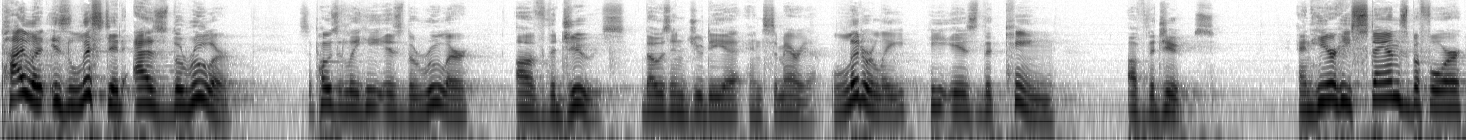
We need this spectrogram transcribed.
Pilate is listed as the ruler. Supposedly, he is the ruler of the Jews, those in Judea and Samaria. Literally, he is the king of the Jews. And here he stands before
